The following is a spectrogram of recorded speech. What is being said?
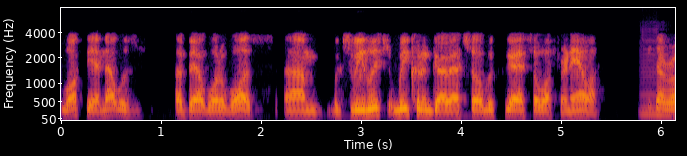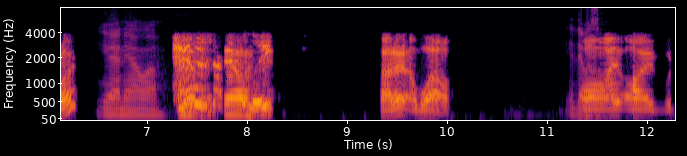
lockdown, that was about what it was. Um, because we lit- we couldn't go outside. We could go outside like, for an hour. Is that Mm. right? Yeah, an hour. How Yeah, does that now- relate? Pardon? Oh, wow. Yeah, there was, I, I would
